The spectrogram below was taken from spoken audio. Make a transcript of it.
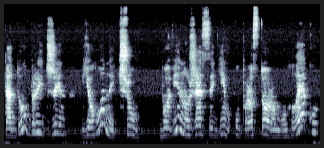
Та добрий джин його не чув, бо він уже сидів у просторому глеку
